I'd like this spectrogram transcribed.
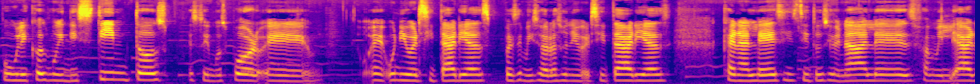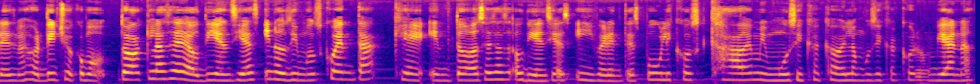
públicos muy distintos. Estuvimos por eh, eh, universitarias, pues emisoras universitarias, canales institucionales, familiares, mejor dicho, como toda clase de audiencias y nos dimos cuenta que en todas esas audiencias y diferentes públicos cabe mi música, cabe la música colombiana.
